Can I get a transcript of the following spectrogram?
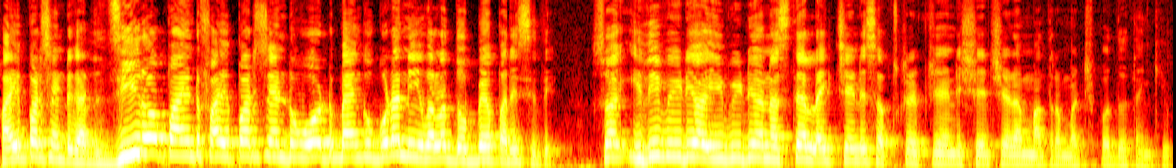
ఫైవ్ పర్సెంట్ కాదు zero point five percent vote bank కూడా నీ వల్ల దొబ్బే పరిస్థితి. సో ఇది వీడియో ఈ వీడియో నచ్చితే లైక్ చేయండి సబ్స్క్రైబ్ చేయండి షేర్ చేయడం మాత్రం మర్చిపోద్దు. థ్యాంక్ యూ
